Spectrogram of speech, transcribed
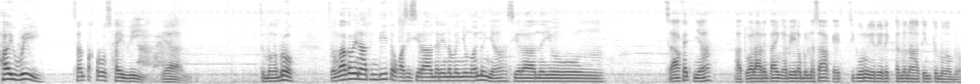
Highway. Santa Cruz Highway. Yan. Ito mga bro. So, ang gagawin natin dito, kasi sira na rin naman yung ano niya, sira na yung sakit niya, at wala rin tayong available na sakit, siguro irerekta na natin to mga bro.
